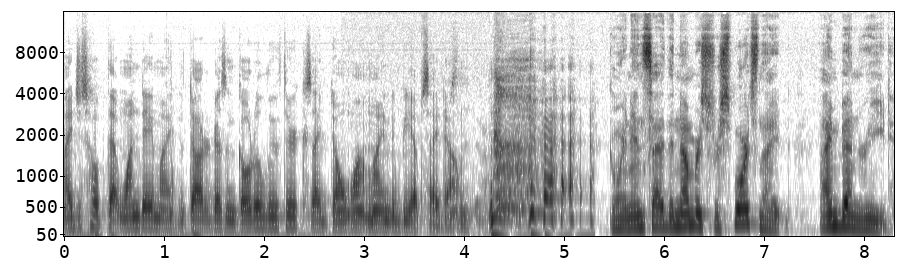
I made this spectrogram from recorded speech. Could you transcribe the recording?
I just hope that one day my daughter doesn't go to Luther because I don't want mine to be upside down. Going inside the numbers for SportsKnight, I'm Ben Read.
